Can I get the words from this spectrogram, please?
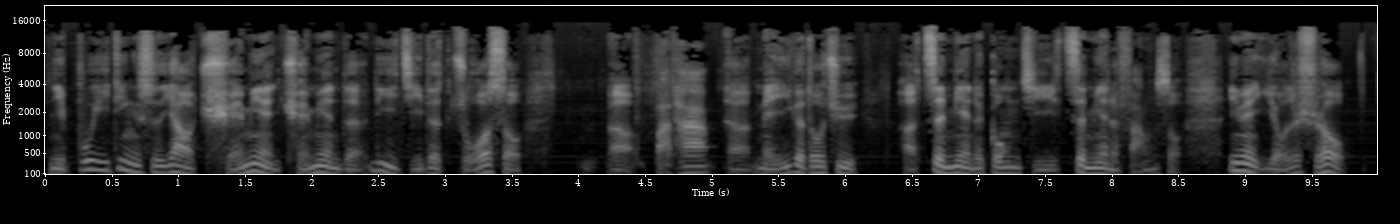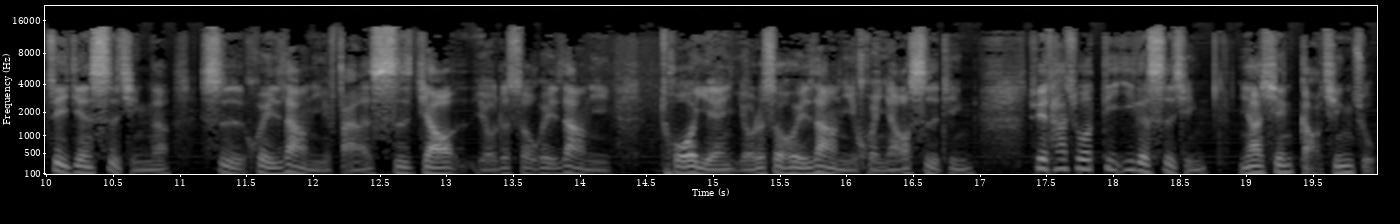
你不一定是要全面、全面的立即的着手，呃，把它呃每一个都去啊正面的攻击、正面的防守，因为有的时候这件事情呢是会让你反而失焦，有的时候会让你拖延，有的时候会让你混淆视听。所以他说，第一个事情你要先搞清楚。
